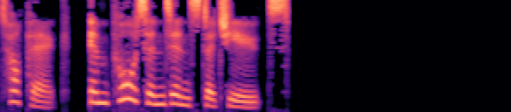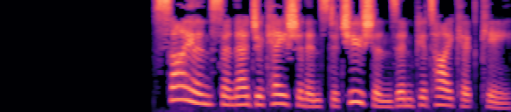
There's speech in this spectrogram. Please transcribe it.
Topic Important institutes Science and education institutions in Pyatykhatky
